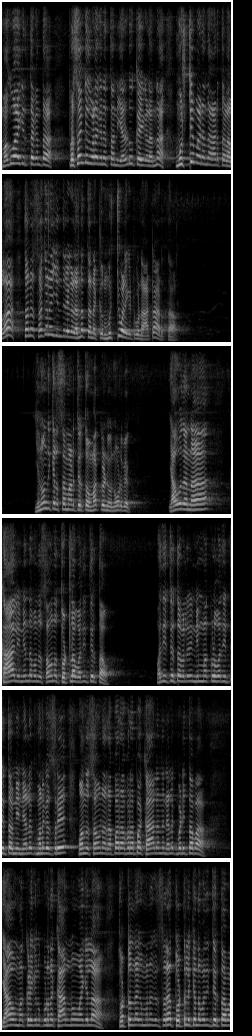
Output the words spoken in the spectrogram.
ಮಗುವಾಗಿರ್ತಕ್ಕಂಥ ಪ್ರಸಂಗದೊಳಗಿನ ತನ್ನ ಎರಡೂ ಕೈಗಳನ್ನು ಮುಷ್ಟಿ ಮಾಡಿಂದ ಆಡ್ತಾಳಲ್ಲ, ತನ್ನ ಸಕಲ ಇಂದ್ರಿಯಗಳನ್ನು ತನ್ನ ಮುಷ್ಟಿ ಒಳಗೆ ಇಟ್ಕೊಂಡು ಆಟ ಆಡ್ತಾಳೆ. ಇನ್ನೊಂದು ಕೆಲಸ ಮಾಡ್ತಿರ್ತಾವೆ ಮಕ್ಕಳು, ನೀವು ನೋಡಬೇಕು. ಯಾವುದನ್ನು ಕಾಲಿನಿಂದ ಒಂದು ಸವನ ತೊಟ್ಲ ಒದಿತಿರ್ತಾವೆ. ಒದಿತಿರ್ತಾವಲ್ರಿ? ನಿಮ್ಮ ಮಕ್ಕಳು ಒದಿತಿರ್ತಾವೆ. ನೀನು ನೆಲಕ್ಕೆ ಮನಗಸ್ರಿ, ಒಂದು ಸವನ ರಪ ರಪ ರಪ ಕಾಲಂದ ನೆಲಕ್ಕೆ ಬಡಿತಾವ. ಯಾವ ಮಕ್ಕಳಿಗೂ ಕೂಡ ಕಾಲು ನೋವಾಗಿಲ್ಲ. ತೊಟ್ಟಲ್ದಾಗ ಮನಗಸ್ರ ತೊಟ್ಟಲಿಕ್ಕಿಂದ ಒದಿತಿರ್ತಾವ.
